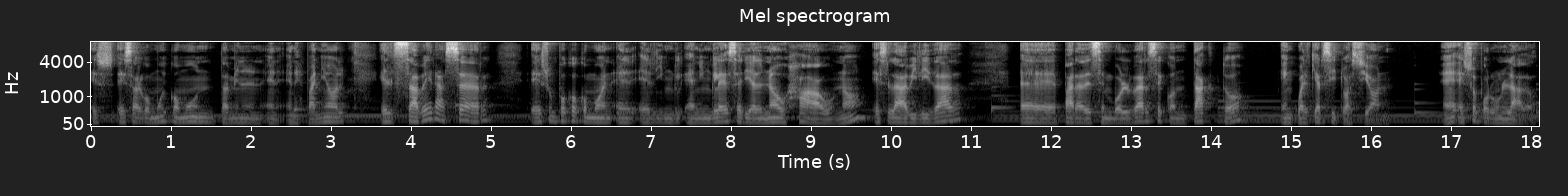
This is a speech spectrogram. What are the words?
es, algo muy común también en, español. El saber hacer es un poco como en, en inglés sería el know-how, ¿no? Es la habilidad eh, para desenvolverse contacto en cualquier situación. ¿eh? Eso por un lado.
